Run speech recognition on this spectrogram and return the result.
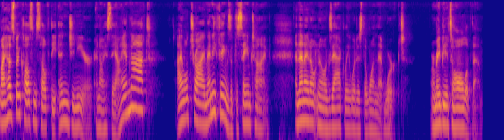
My husband calls himself the engineer, and I say, I am not. I will try many things at the same time. And then I don't know exactly what is the one that worked. Or maybe it's all of them.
